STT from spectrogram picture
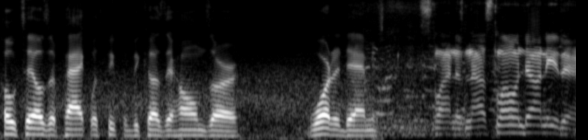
hotels are packed with people because their homes are water damage. This line is not slowing down either.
